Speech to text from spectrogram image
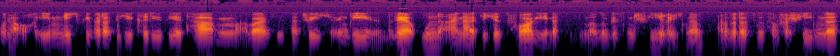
oder auch eben nicht, wie wir das hier kritisiert haben. Aber es ist natürlich irgendwie sehr uneinheitliches Vorgehen. Das ist immer so ein bisschen schwierig. Ne? Also dass es so verschiedene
